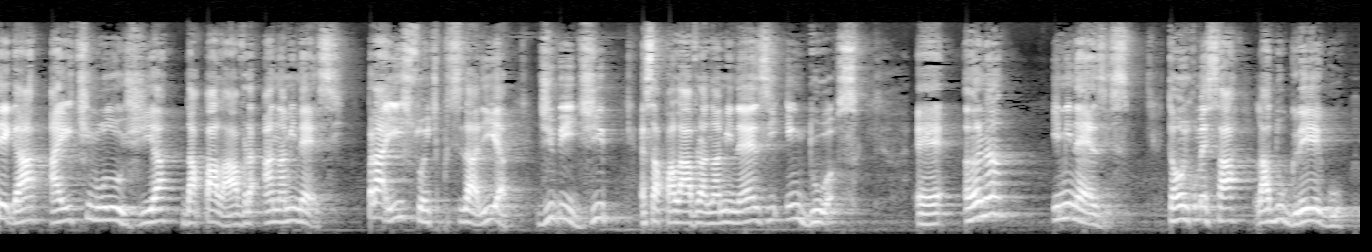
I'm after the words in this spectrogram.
pegar a etimologia da palavra anamnese. Para isso, a gente precisaria dividir essa palavra anamnese em duas: é, ana e mineses. Então, vamos começar lá do grego.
